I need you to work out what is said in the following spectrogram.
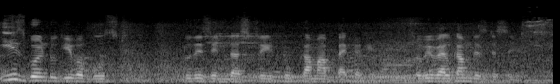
is going to give a boost to this industry to come up back again. So we welcome this decision.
